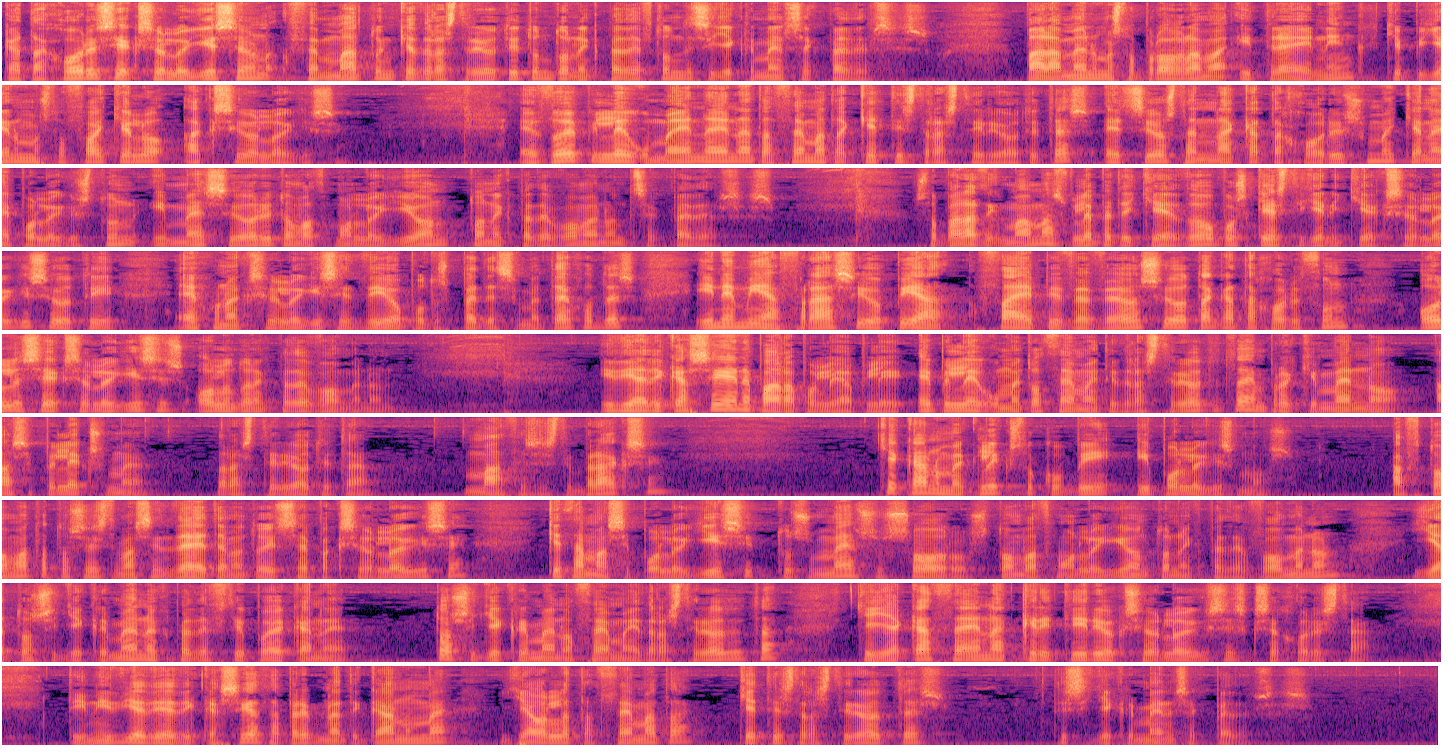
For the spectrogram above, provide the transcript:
Καταχώρηση αξιολογήσεων θεμάτων και δραστηριοτήτων των εκπαιδευτών της συγκεκριμένης εκπαίδευσης. Παραμένουμε στο πρόγραμμα e-training και πηγαίνουμε στο φάκελο αξιολόγηση. Εδώ επιλέγουμε ένα-ένα τα θέματα και τις δραστηριότητες, έτσι ώστε να καταχωρήσουμε και να υπολογιστούν οι μέσοι όροι των βαθμολογιών των εκπαιδευόμενων της εκπαίδευσης. Στο παράδειγμά μας, βλέπετε και εδώ, όπως και στη γενική αξιολόγηση, ότι έχουν αξιολογήσει δύο από τους πέντε συμμετέχοντες. Είναι μια φράση η οποία θα επιβεβαιώσει όταν καταχωρηθούν όλες οι αξιολογήσεις όλων των εκπαιδευόμενων. Η διαδικασία είναι πάρα πολύ απλή. Επιλέγουμε το θέμα ή τη δραστηριότητα. Εν προκειμένου, ας επιλέξουμε δραστηριότητα μάθησης στην πράξη και κάνουμε κλικ στο κουμπί υπολογισμός. Αυτόματα το σύστημα συνδέεται με το ESEP αξιολόγηση και θα μας υπολογίσει τους μέσους όρους των βαθμολογιών των εκπαιδευόμενων για τον συγκεκριμένο εκπαιδευτή που έκανε το συγκεκριμένο θέμα ή δραστηριότητα και για κάθε ένα κριτήριο αξιολόγησης ξεχωριστά. Την ίδια διαδικασία θα πρέπει να την κάνουμε για όλα τα θέματα και τις δραστηριότητες της συγκεκριμένης εκπαίδευσης.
